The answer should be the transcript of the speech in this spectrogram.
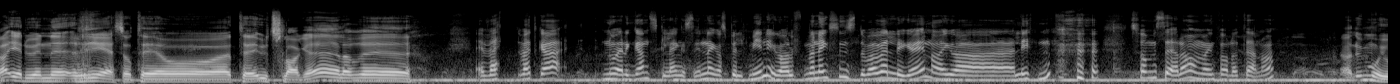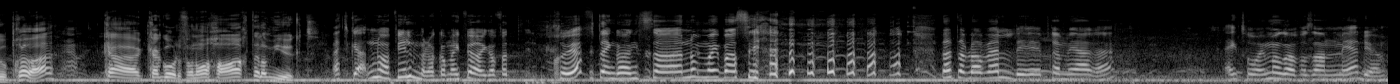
Ja, er du en racer til, til utslaget, eller? Jeg vet, vet hva, nå er det ganske lenge siden jeg har spilt minigolf, men jeg syns det var veldig gøy når jeg var liten. Så vi se da om jeg får det til nå. Ja, Du må jo prøve. Hva, hva, går det for nå? Hardt eller mjukt? Vet du hva, Nå filmer dere meg før jeg har fått prøvd en gang, så nå må jeg bare si Dette blir veldig premiere. Jeg tror jeg må gå for sånn medium.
